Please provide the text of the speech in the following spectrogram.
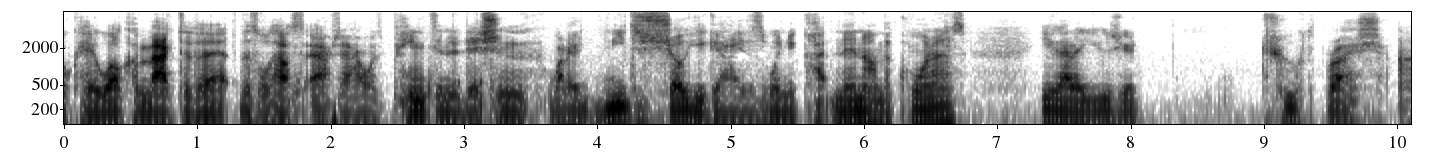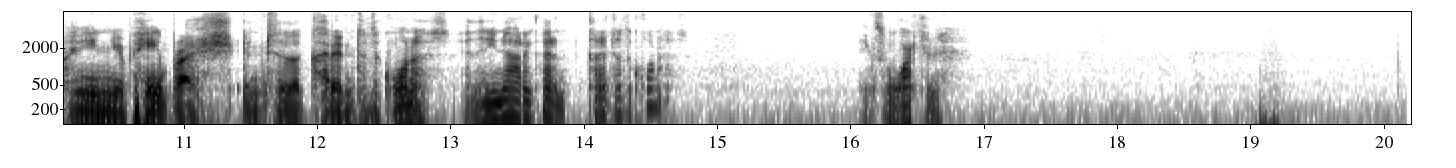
Okay, welcome back to the This Old House After Hours Painting Edition. What I need to show you guys is when you're cutting in on the corners, you gotta use your toothbrush, I mean your paintbrush, into the cut into the corners. And then you know how to cut, cut into the corners. Thanks for watching.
